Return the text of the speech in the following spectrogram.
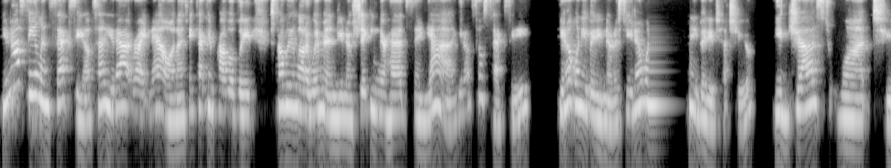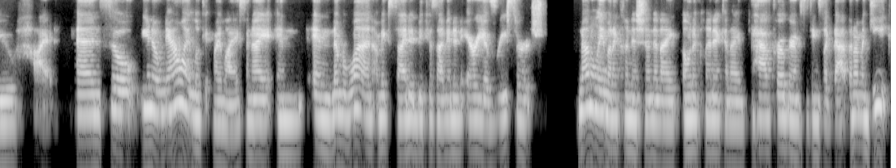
you're not feeling sexy. I'll tell you that right now. And I think I can probably, there's probably a lot of women, you know, shaking their heads saying, yeah, you don't feel sexy. You don't want anybody to notice you. Don't want anybody to touch you. You just want to hide. And so, you know, now I look at my life and I, and, and number one, I'm excited because I'm in an area of research not only am I a clinician and I own a clinic and I have programs and things like that, but I'm a geek.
